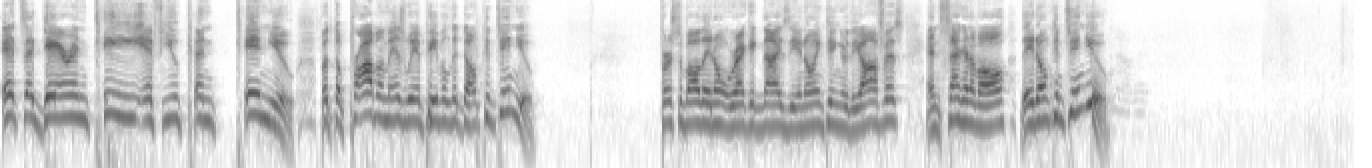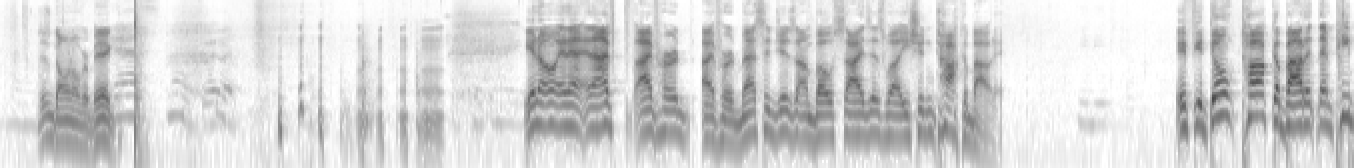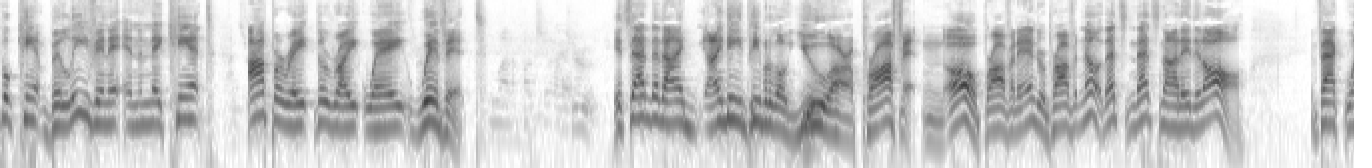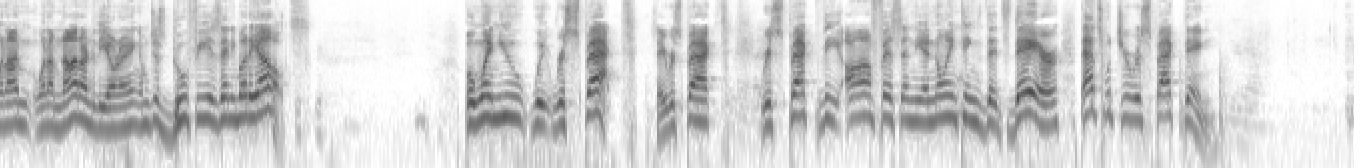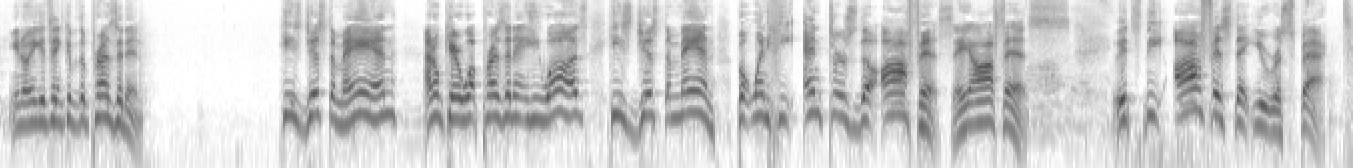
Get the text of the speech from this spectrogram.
It's a guarantee if you continue. But the problem is we have people that don't continue. First of all, they don't recognize the anointing or the office. And second of all, they don't continue. Just going over big. You know, and, and I've I've heard I've heard messages on both sides as well. You shouldn't talk about it. If you don't talk about it, then people can't believe in it, and then they can't operate the right way with it. It's not that I I need people to go, you are a prophet, and oh, prophet Andrew, prophet. No, that's that's not it at all. In fact, when I'm when I'm not under the anointing, I'm just goofy as anybody else. But when you respect, say respect, respect the office and the anointing that's there, that's what you're respecting. You know, you think of the president. He's just a man. I don't care what president he was, he's just a man. But when he enters the office, a office, it's the office that you respect.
